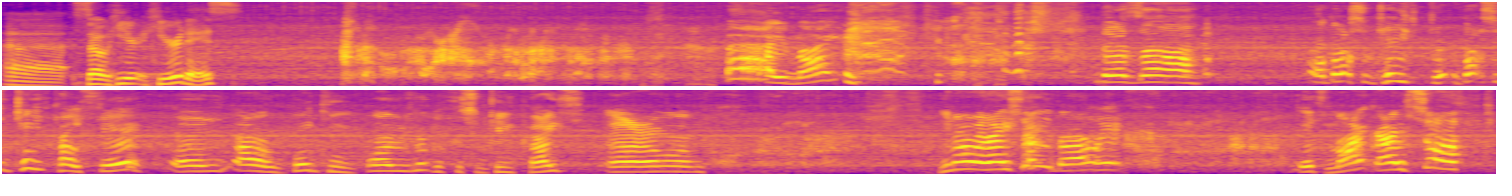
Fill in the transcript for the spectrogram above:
uh, so here here it is. Hey, mate. There's uh, I got some tooth, got some toothpaste here. Um, oh, thank you. I was looking for some toothpaste. Um, you know what they say about it? It's Microsoft.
